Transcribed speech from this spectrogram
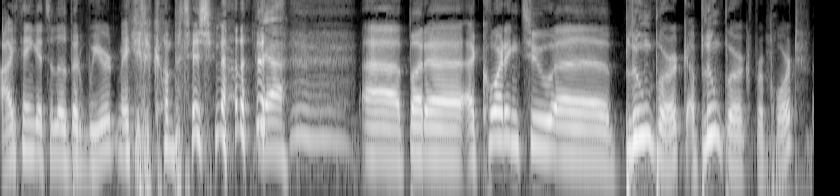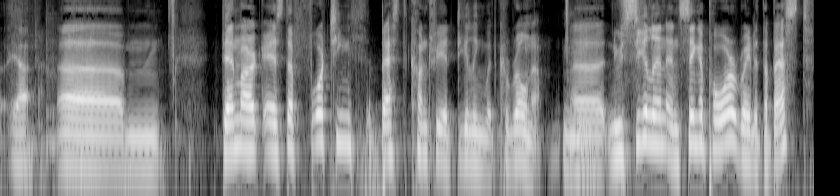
I think it's a little bit weird making a competition out of this. Yeah. Uh, but uh, according to uh, Bloomberg, a Bloomberg report, Yeah. um, Denmark is the 14th best country at dealing with corona. Uh, New Zealand and Singapore rated the best.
